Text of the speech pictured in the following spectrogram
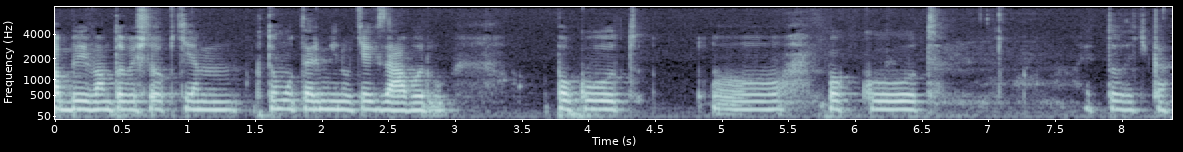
aby vám to vyšlo k, těm, k tomu termínu těch závodů. Pokud, pokud, je to teďka,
